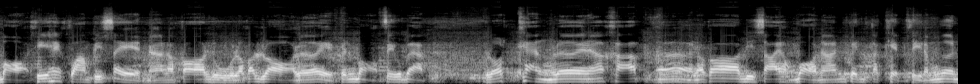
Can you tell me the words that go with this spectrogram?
เบาะที่ให้ความพิเศษนะแล้วก็ดูแล้วก็หล่อเลย เป็นเบาะฟิลแบบรถแข่งเลยนะครับอ่าแล้วก็ดีไซน์ของเบาะนั้นเป็นตะเข็บสีน้ำเงิน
